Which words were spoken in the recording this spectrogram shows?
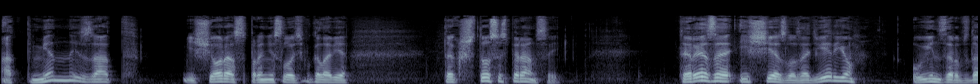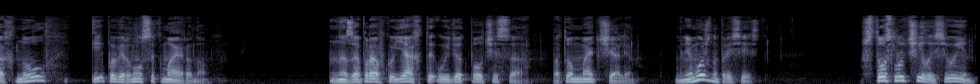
Отменный зад. Еще раз пронеслось в голове. Так что с эсперанцей? Тереза исчезла за дверью. Уинзер вздохнул и повернулся к Майрону. На заправку яхты уйдет полчаса. Потом мы отчалим. Мне можно присесть? Что случилось, Уин?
